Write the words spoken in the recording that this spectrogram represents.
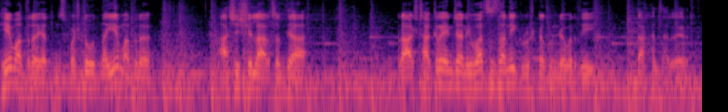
हे मात्र यातून स्पष्ट होत नाहीये. मात्र आशिष शेलार सध्या राज ठाकरे यांच्या निवासस्थानी कृष्णकुंजावरती दाखल झालेले आहेत.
